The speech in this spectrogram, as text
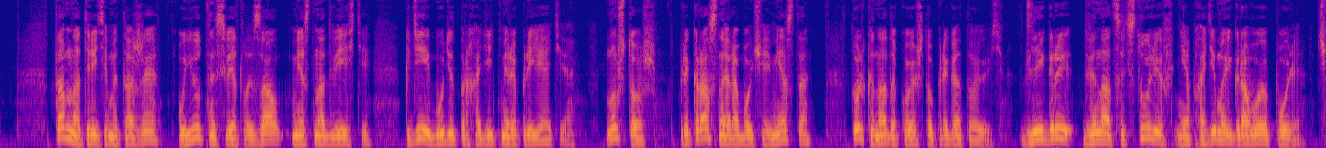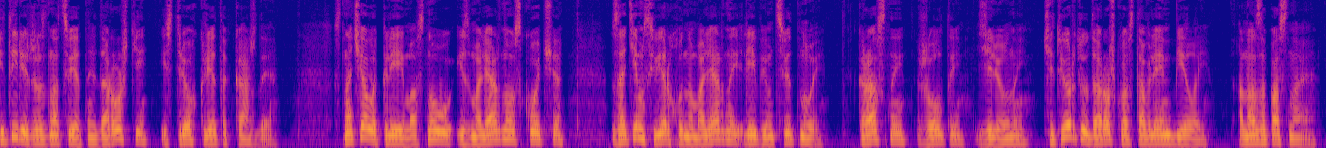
Там на третьем этаже уютный светлый зал, мест на 200, где и будет проходить мероприятие. Ну что ж, прекрасное рабочее место, только надо кое-что приготовить. Для игры 12 стульев необходимо игровое поле, 4 разноцветные дорожки из трех клеток каждая. Сначала клеим основу из малярного скотча, затем сверху на малярный лепим цветной – красный, желтый, зеленый. Четвертую дорожку оставляем белой, она запасная.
